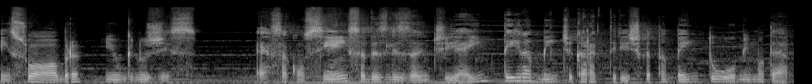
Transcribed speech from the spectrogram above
Em sua obra, Jung nos diz: essa consciência deslizante é inteiramente característica também do homem moderno.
